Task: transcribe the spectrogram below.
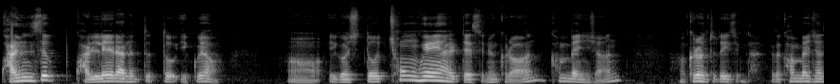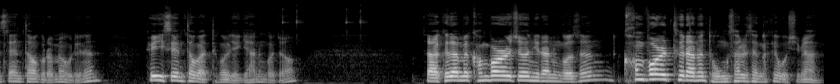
관습 관례라는 뜻도 있고요. 어, 이것이 또 총회 할 때 쓰는 그런 컨벤션 어, 그런 뜻도 있습니다. 그래서 컨벤션 센터 그러면 우리는 회의 센터 같은 걸 얘기하는 거죠. 자, 그 다음에 conversion이라는 것은 convert라는 동사를 생각해 보시면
